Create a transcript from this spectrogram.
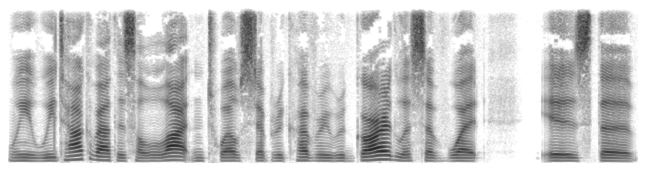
we we talk about this a lot in 12-step recovery regardless of what is the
